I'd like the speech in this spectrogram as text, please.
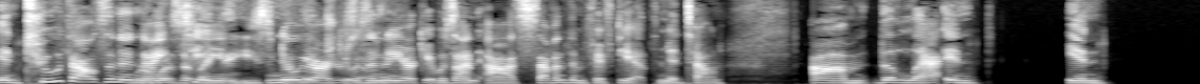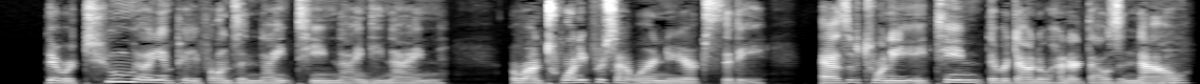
In 2019, was it, like the East New Village York, or it was in? New York. It was on uh, 7th and 50th, Midtown. Um, the la- in in there were 2 million payphones in 1999. Around 20% were in New York City. As of 2018, they were down to 100,000 now. Mm-hmm.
